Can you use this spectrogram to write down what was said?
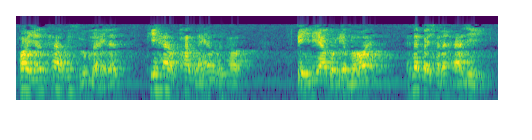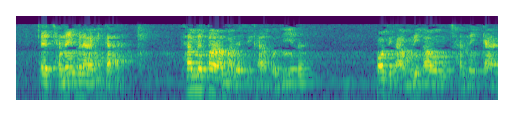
เพราะอย่างนั้นถ้าพิสูจไหนนะที่ห้ามพัดแล้วนะครับเปียเรียบทเรียบร้อย แต่ถ้าไปฉันอาหารอีกแต่ฉันในเวลาวิกาถ้าไม่ต้องอาบัตในสิกขาบทนี้นะเพราะสิขาวันนี้เอาฉันในการ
